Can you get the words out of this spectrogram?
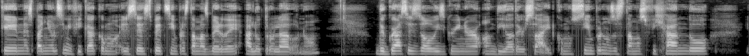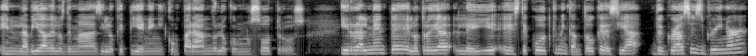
que en español significa como el césped siempre está más verde al otro lado, ¿no? The grass is always greener on the other side, como siempre nos estamos fijando en la vida de los demás y lo que tienen y comparándolo con nosotros. Y realmente el otro día leí este quote que me encantó que decía, The grass is greener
